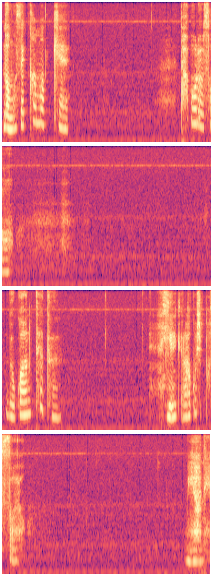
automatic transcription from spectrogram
너무 새까맣게 타버려서 누구한테든 이 얘기를 하고 싶었어요. 미안해요.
